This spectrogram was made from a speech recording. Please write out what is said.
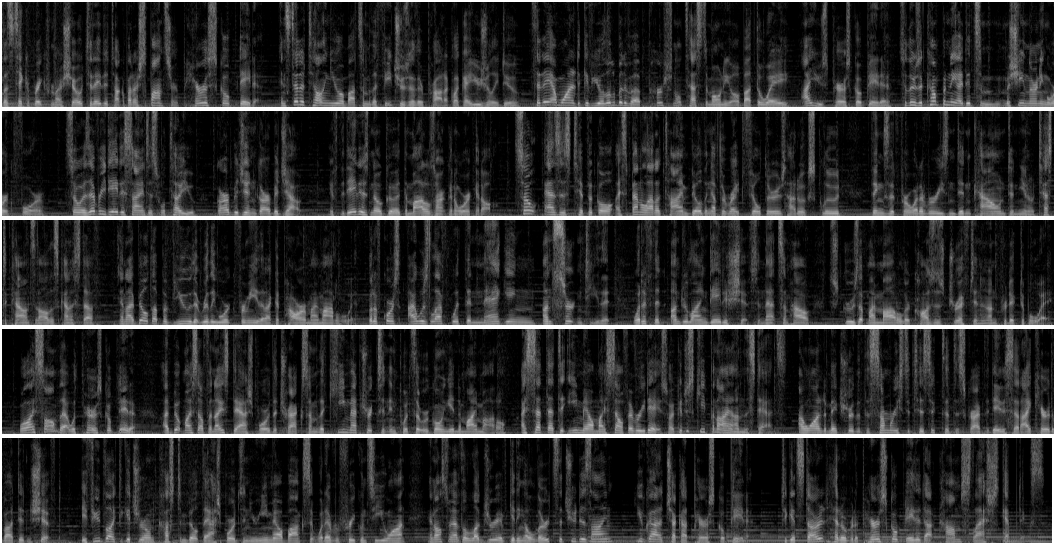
Let's take a break from our show today to talk about our sponsor, Periscope Data. Instead of telling you about some of the features of their product like I usually do, today I wanted to give you a little bit of a personal testimonial about the way I use Periscope Data. So there's a company I did some machine learning work for. So as every data scientist will tell you, garbage in, garbage out. If the data is no good, the models aren't going to work at all. So, as is typical, I spent a lot of time building up the right filters, how to exclude things that for whatever reason didn't count, and you know, test accounts and all this kind of stuff. And I built up a view that really worked for me that I could power my model with. But of course, I was left with the nagging uncertainty that what if the underlying data shifts and that somehow screws up my model or causes drift in an unpredictable way? Well, I solved that with Periscope data. I built myself a nice dashboard that tracks some of the key metrics and inputs that were going into my model. I set that to email myself every day so I could just keep an eye on the stats. I wanted to make sure that the summary statistics that describe the data set I cared about didn't shift. If you'd like to get your own custom built dashboards in your email box at whatever frequency you want, and also have the luxury of getting alerts that you design, you've got to check out Periscope Data. To get started, head over to periscopedata.com slash skeptics.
